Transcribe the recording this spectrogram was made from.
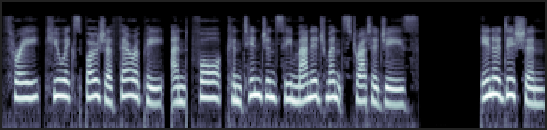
3 cue exposure therapy, and 4 contingency management strategies. In addition,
